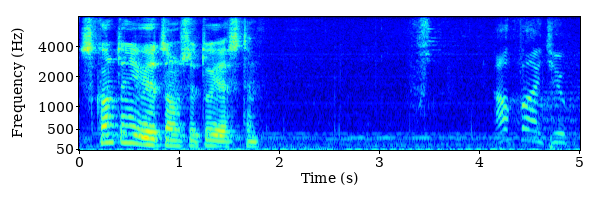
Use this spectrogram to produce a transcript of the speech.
Skąd oni wiedzą, że tu jestem? I'll find you.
